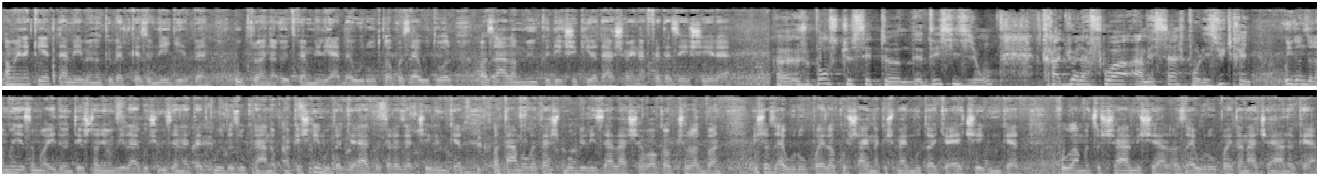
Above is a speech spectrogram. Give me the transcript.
amelynek értelmében a következő négy évben Ukrajna 50 milliárd eurót kap az EU-tól az állam működési kiadásainak fedezésére. Euh, je pense que cette euh, décision traduit à la fois un message pour les Ukrainiens. Úgy gondolom, hogy ez a mai döntés nagyon világos üzenetet küld az ukránoknak, és kimutatja elkötelezettségünket a támogatás mobilizálásával kapcsolatban, és az európai lakosságnak is megmutatja egységünket, fogalmazott Charles Michel, az Európai Tanács elnöke.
